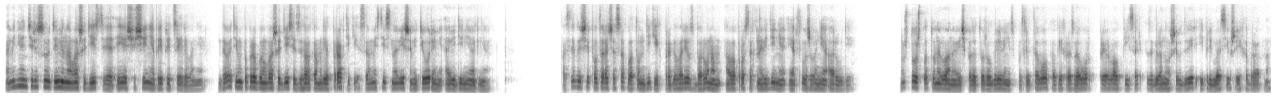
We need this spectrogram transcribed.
А меня интересуют именно ваши действия и ощущения при прицеливании. Давайте мы попробуем ваши 10 с гаком лет практики совместить с новейшими теориями о ведении огня. Последующие полтора часа Платон Диких проговорил с бароном о вопросах наведения и обслуживания орудий. «Ну что ж, Платон Иванович», – подытожил Гревенец после того, как их разговор прервал писарь, заглянувший в дверь и пригласивший их обратно.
